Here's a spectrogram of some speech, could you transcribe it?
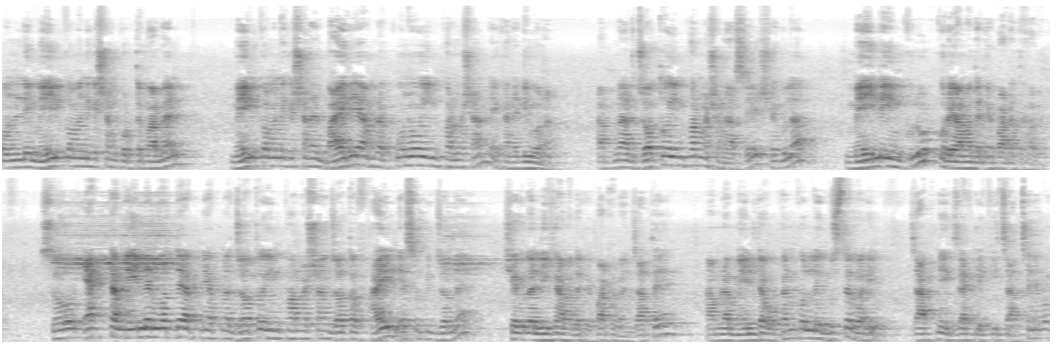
অনলি মেইল কমিউনিকেশন করতে পারবেন। মেইল কমিউনিকেশনের বাইরে আমরা কোনো ইনফরমেশন এখানে নিব না। আপনার যত ইনফরমেশন আছে, সেগুলা মেইলে ইনক্লুড করে আমাদেরকে পাঠাতে হবে। সো একটা মেইলের মধ্যে আপনি আপনার যত ইনফরমেশন যত ফাইল এসওপির জন্য সেগুলো লিখে আমাদেরকে পাঠাবেন, যাতে আমরা মেইলটা ওপেন করলে বুঝতে পারি যে আপনি এক্স্যাক্টলি কি চাচ্ছেন এবং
